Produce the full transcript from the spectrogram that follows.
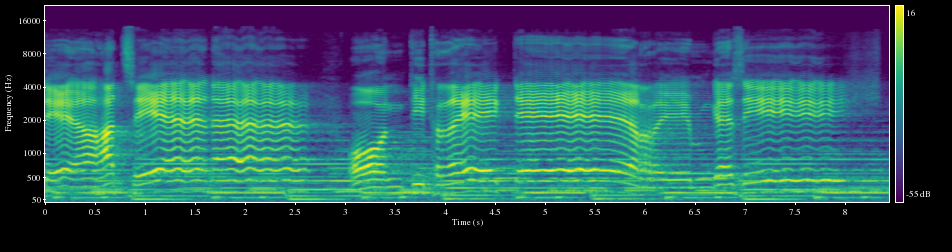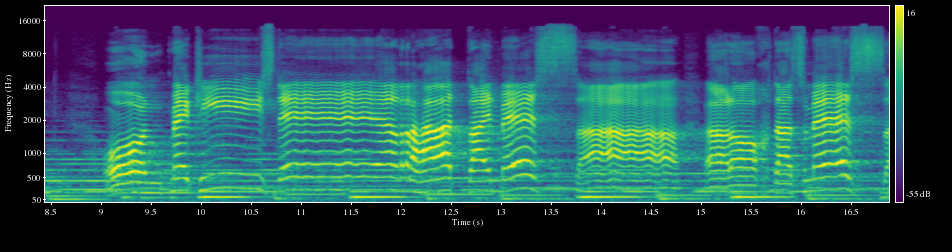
der hat Zähne und die trägt er im Gesicht. Und McKees, der hat ein Messer, doch das Messer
